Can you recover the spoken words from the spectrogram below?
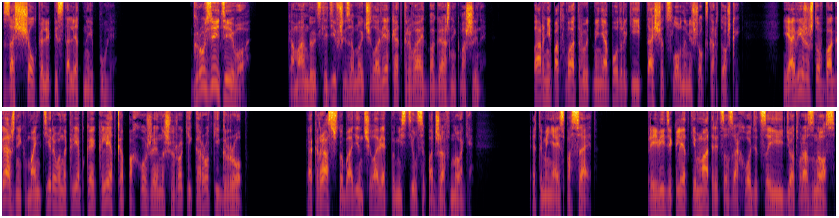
защелкали пистолетные пули. «Грузите его!» — командует следивший за мной человек и открывает багажник машины. Парни подхватывают меня под руки и тащат, словно мешок с картошкой. Я вижу, что в багажник вмонтирована крепкая клетка, похожая на широкий короткий гроб. Как раз, чтобы один человек поместился, поджав ноги. Это меня и спасает. При виде клетки матрица заходится и идет в разнос.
